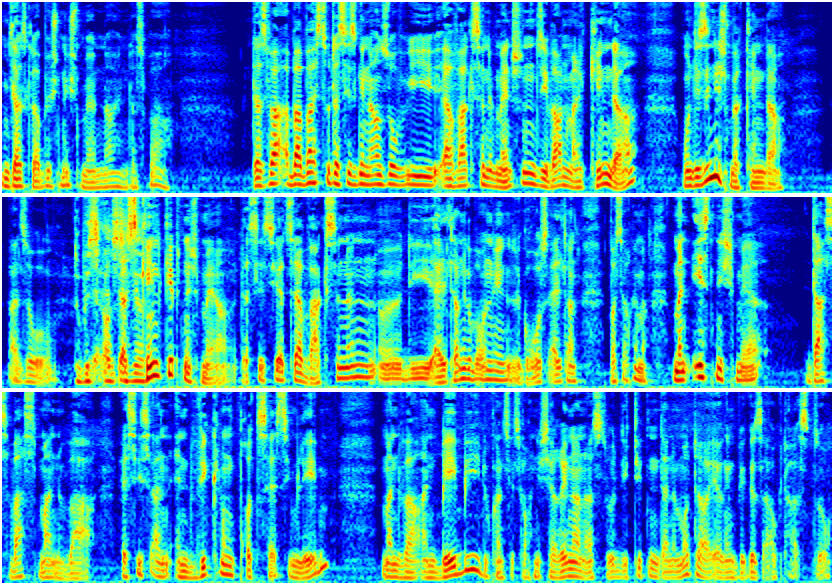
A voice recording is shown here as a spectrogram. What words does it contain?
Das glaube ich nicht mehr. Nein, das war. Das war, aber weißt du, das ist genauso wie erwachsene Menschen. Sie waren mal Kinder und die sind nicht mehr Kinder. Also Du bist aus das Kind gibt nicht mehr. Das ist jetzt Erwachsenen, äh, die Eltern geworden sind, Großeltern, was auch immer. Man ist nicht mehr das, was man war. Es ist ein Entwicklungsprozess im Leben. Man war ein Baby, du kannst dich auch nicht erinnern, als du die Titten deiner Mutter irgendwie gesaugt hast. So.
